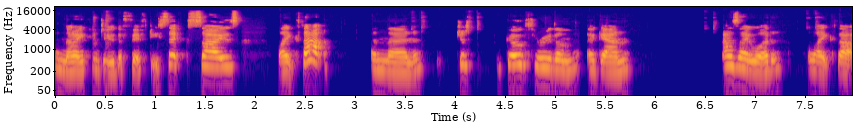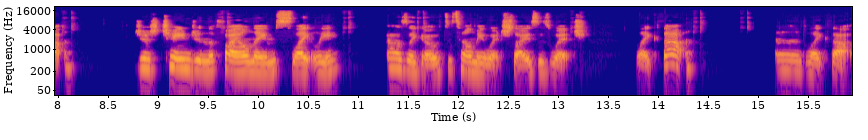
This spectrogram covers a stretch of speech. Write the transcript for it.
And then I can do the 56 size like that. And then just go through them again as I would like that. Just changing the file name slightly as I go to tell me which size is which. Like that and like that.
